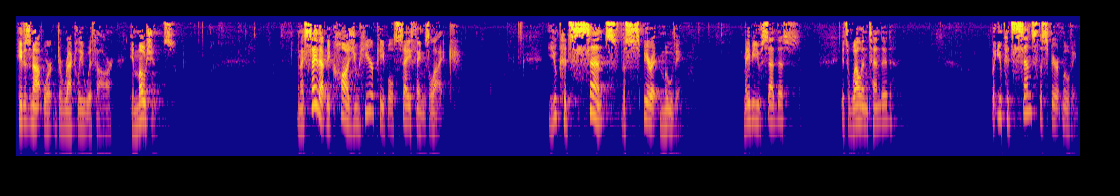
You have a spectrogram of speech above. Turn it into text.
He does not work directly with our emotions. And I say that because you hear people say things like, you could sense the Spirit moving. Maybe you've said this. It's well intended. But you could sense the Spirit moving.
